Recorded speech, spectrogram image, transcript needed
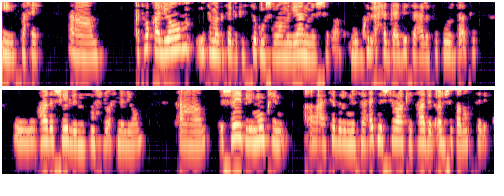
إيه صحيح. أتوقع اليوم مثل ما قلت لك السوق ما شاء الله مليان من الشباب وكل أحد قاعد يسعى على تطوير ذاته. وهذا الشيء اللي نطمح له إحنا اليوم. الشيء اللي ممكن أعتبر إنه ساعدني اشتراكي في هذه الأنشطة المختلفة.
